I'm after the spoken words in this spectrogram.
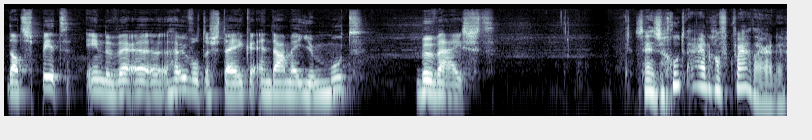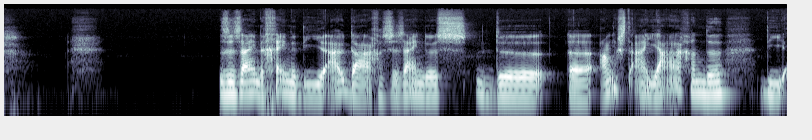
dat spit in de heuvel te steken en daarmee je moed bewijst. Zijn ze goed aardig of kwaadaardig? Ze zijn degene die je uitdagen. Ze zijn dus de eh angstaanjagende die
